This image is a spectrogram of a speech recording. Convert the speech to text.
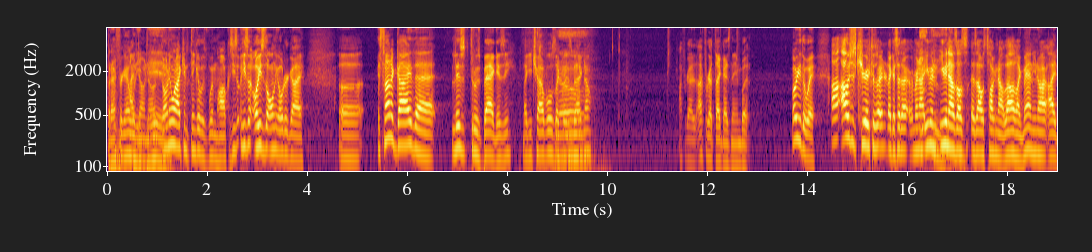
But I forgot I what he don't know. did. The only one I can think of is Wim Hof because he's he's oh he's the only older guy. Uh, it's not a guy that lives through his bag, is he? Like he travels like with his bag now. I forgot I forgot that guy's name, but or either way, I, I was just curious because I, like I said, I, I mean, even even as I was as I was talking out loud, I'm like man, you know, I I,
